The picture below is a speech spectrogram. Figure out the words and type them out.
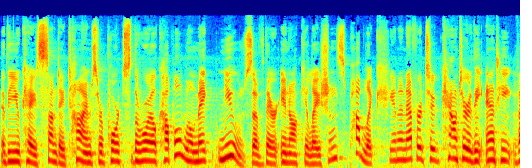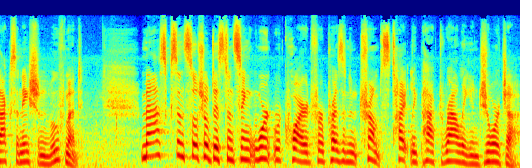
The UK's Sunday Times reports the royal couple will make news of their inoculations public in an effort to counter the anti vaccination movement. Masks and social distancing weren't required for President Trump's tightly packed rally in Georgia.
